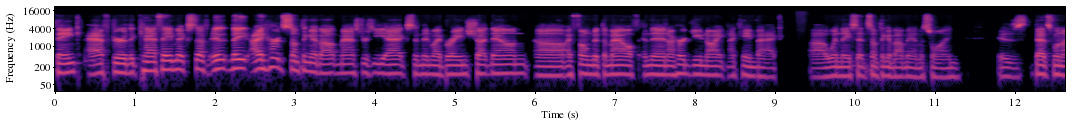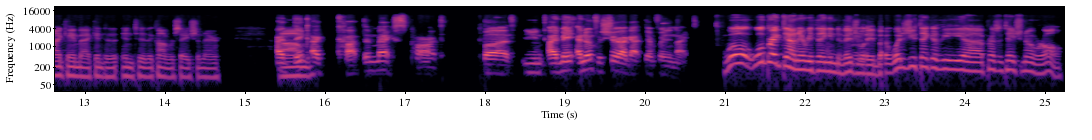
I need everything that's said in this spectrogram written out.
think, after the cafe mix stuff. It, they I heard something about Masters EX, and then my brain shut down. Uh, I foamed at the mouth, and then I heard Unite, and I came back uh, when they said something about Mamoswine. Is that's when I came back into into the conversation there. I think Um, I caught the next part, but you, I may, I know for sure I got there for the night. We'll we'll break down everything individually, but what did you think of the uh, presentation overall?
